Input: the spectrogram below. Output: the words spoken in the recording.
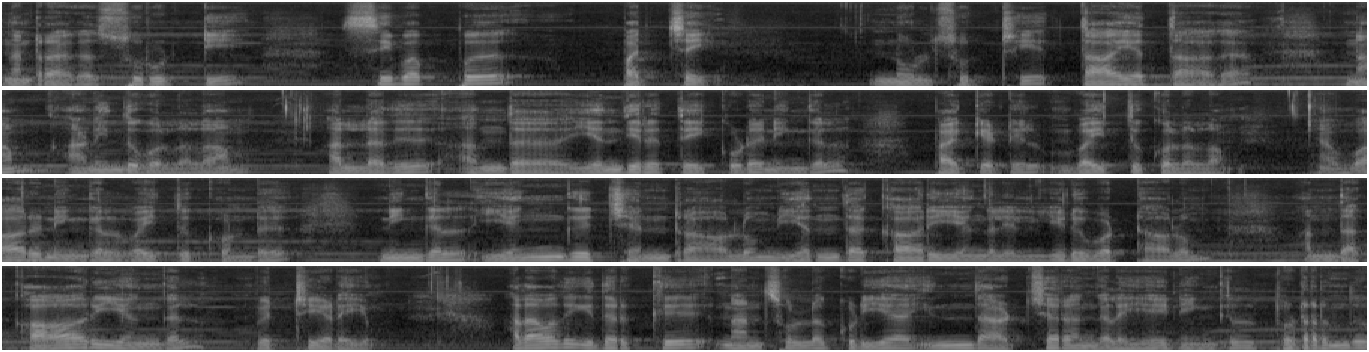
நன்றாக சுருட்டி சிவப்பு பச்சை நூல் சுற்றி தாயத்தாக நாம் அணிந்து கொள்ளலாம். அல்லது அந்த எந்திரத்தை கூட நீங்கள் பாக்கெட்டில் வைத்து கொள்ளலாம். அவ்வாறு நீங்கள் வைத்துக்கொண்டு நீங்கள் எங்கு சென்றாலும் எந்த காரியங்களில் ஈடுபட்டாலும் அந்த காரியங்கள் வெற்றியடையும். அதாவது இதற்கு நான் சொல்லக்கூடிய இந்த அட்சரங்களையே நீங்கள் தொடர்ந்து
